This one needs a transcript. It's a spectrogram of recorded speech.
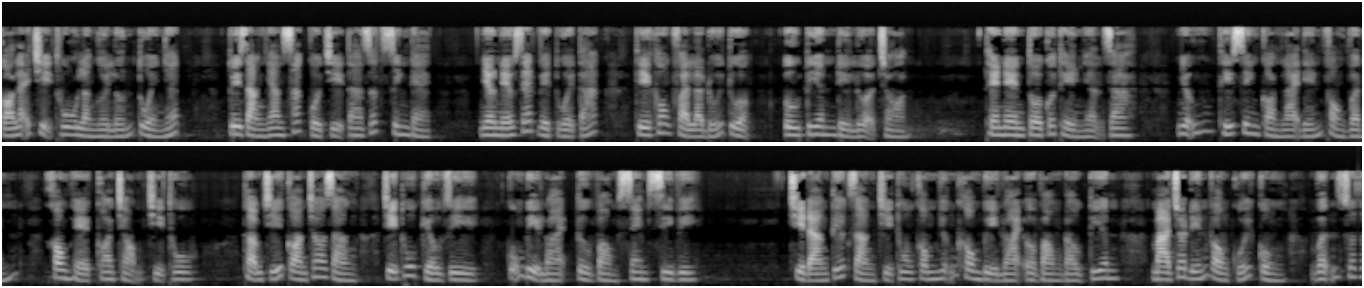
có lẽ chị Thu là người lớn tuổi nhất. Tuy rằng nhan sắc của chị ta rất xinh đẹp, nhưng nếu xét về tuổi tác thì không phải là đối tượng ưu tiên để lựa chọn. Thế nên tôi có thể nhận ra những thí sinh còn lại đến phỏng vấn không hề coi trọng chị Thu. Thậm chí còn cho rằng chị Thu kiểu gì cũng bị loại từ vòng xem CV. Chỉ đáng tiếc rằng chị Thu không những không bị loại ở vòng đầu tiên mà cho đến vòng cuối cùng vẫn xuất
